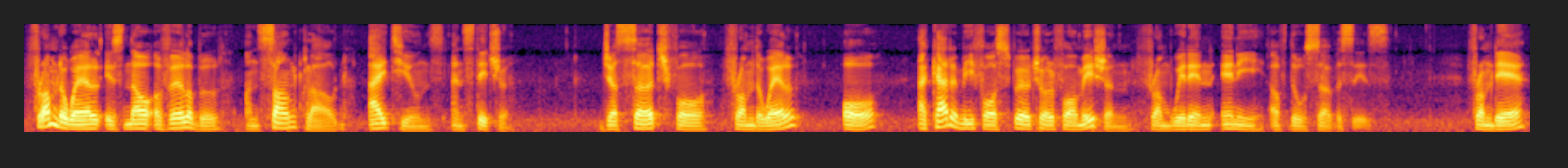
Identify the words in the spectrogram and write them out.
From the Well is now available on SoundCloud, iTunes, and Stitcher. Just search for From the Well or Academy for Spiritual Formation from within any of those services. From there,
